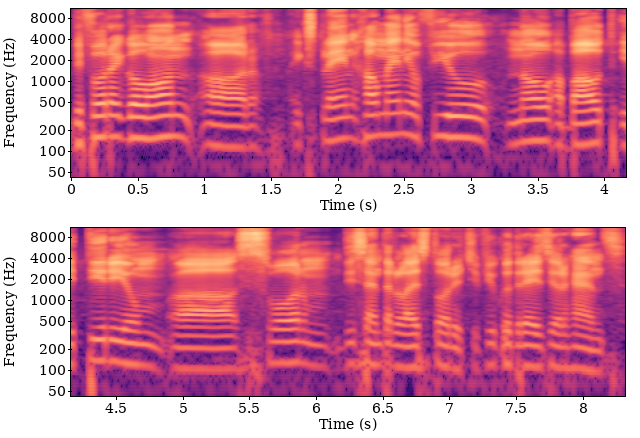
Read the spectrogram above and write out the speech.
before I go on or explain, how many of you know about Ethereum uh, Swarm decentralized storage? If you could raise your hands.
